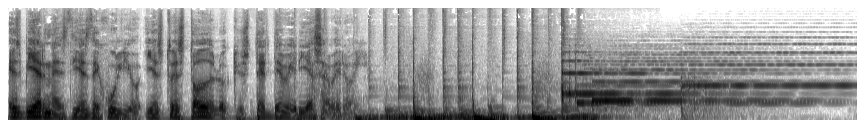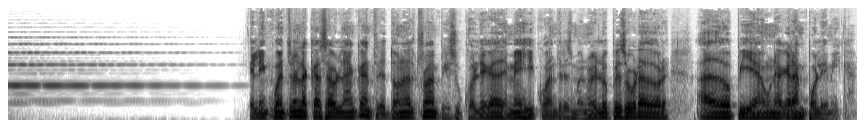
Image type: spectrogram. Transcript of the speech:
Es viernes 10 de julio y esto es todo lo que usted debería saber hoy. El encuentro en la Casa Blanca entre Donald Trump y su colega de México, Andrés Manuel López Obrador, ha dado pie a una gran polémica.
